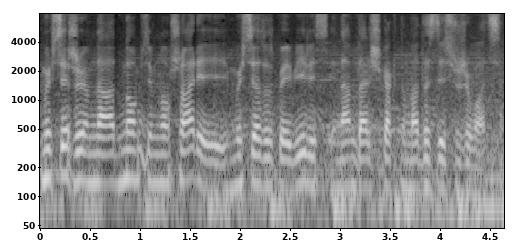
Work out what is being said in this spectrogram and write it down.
Мы все живем на одном земном шаре, и мы все тут появились, и нам дальше как-то надо здесь уживаться.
